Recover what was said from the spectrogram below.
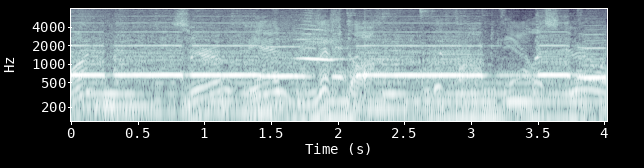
one, zero, and liftoff. Liftoff, Dallas Airlines.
